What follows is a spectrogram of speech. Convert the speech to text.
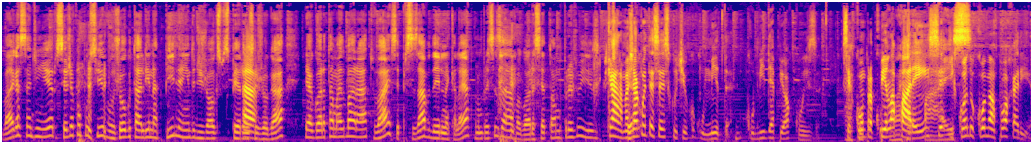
vai gastar dinheiro, seja compulsivo. o jogo tá ali na pilha ainda de jogos esperando ah. você jogar e agora tá mais barato. Vai, você precisava dele naquela época? Não precisava, agora você toma prejuízo. Cara, mas eu... já aconteceu isso contigo com comida? Comida é a pior coisa. Você ah, compra pela aparência rapaz. e quando come é uma porcaria.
